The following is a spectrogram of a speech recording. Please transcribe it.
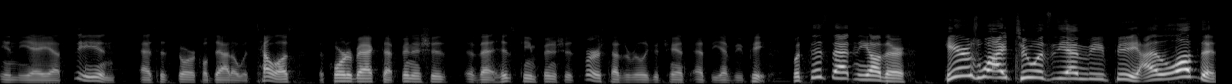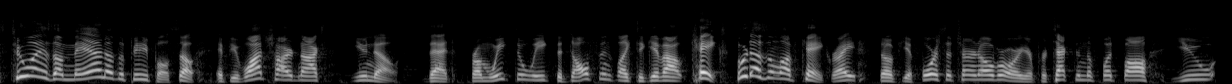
in the AFC, and as historical data would tell us, the quarterback that finishes that his team finishes first has a really good chance at the MVP. But this, that, and the other. Here's why Tua is the MVP. I love this. Tua is a man of the people. So if you've watched Hard Knocks, you know that from week to week, the Dolphins like to give out cakes. Who doesn't love cake, right? So if you force a turnover or you're protecting the football, you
